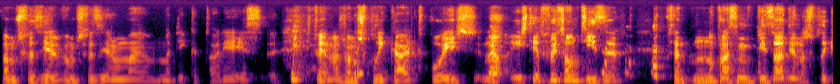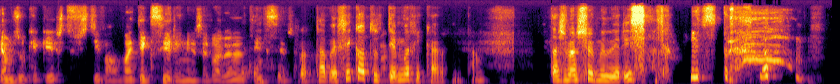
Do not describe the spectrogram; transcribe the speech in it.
vamos fazer, vamos fazer uma, uma dicatória. Esse, isto é, nós vamos explicar depois. Não, isto é, foi só um teaser. Portanto, no próximo episódio nós explicamos o que é que é este festival. Vai ter que ser, Inês, agora tem, tem que ser. Pronto, tá bem. Fica o teu tema, Ricardo, então. Estás mais familiarizado com isso.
